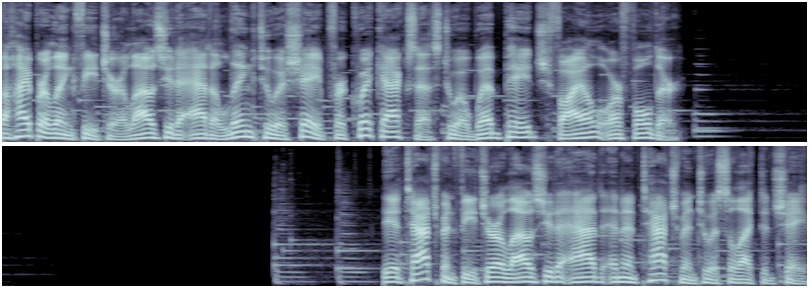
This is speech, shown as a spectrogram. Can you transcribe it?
The hyperlink feature allows you to add a link to a shape for quick access to a web page, file, or folder. The attachment feature allows you to add an attachment to a selected shape.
